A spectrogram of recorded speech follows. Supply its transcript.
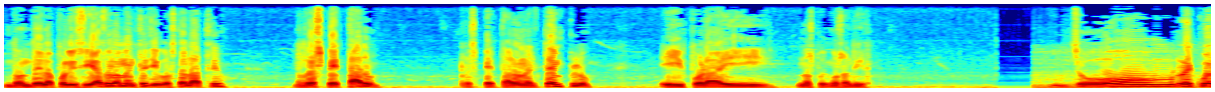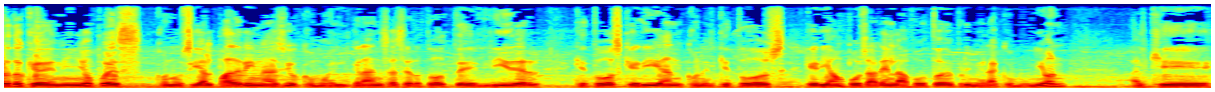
donde la policía solamente llegó hasta el atrio, respetaron, respetaron el templo y por ahí nos pudimos salir. Yo recuerdo que de niño pues conocí al padre Ignacio como el gran sacerdote, el líder que todos querían, con el que todos querían posar en la foto de primera comunión, al que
